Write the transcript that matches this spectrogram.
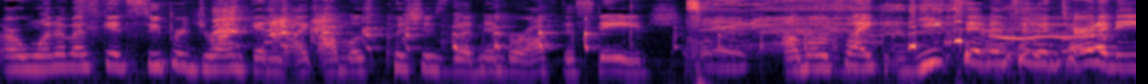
Or one of us gets super drunk and like almost pushes the member off the stage, almost like yeets him into eternity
